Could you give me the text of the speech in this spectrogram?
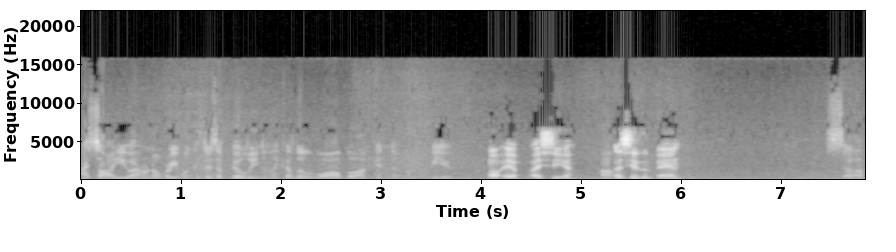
I saw you. I don't know where you went because there's a building and like a little wall block in the view. Oh, yep, I see you. Oh. I see the van. What's up?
